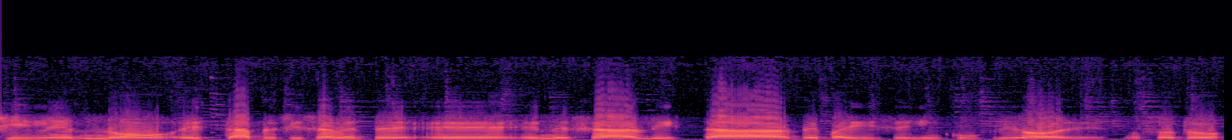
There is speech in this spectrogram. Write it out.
Chile no está precisamente eh, en esa lista de países incumplidores. Nosotros,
